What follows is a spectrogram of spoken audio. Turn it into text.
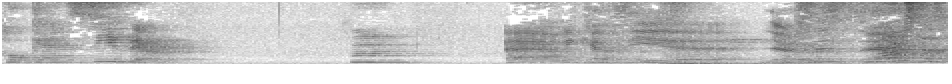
Who can see there? Hmm? uh, we can see uh, nurses and Nurses,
